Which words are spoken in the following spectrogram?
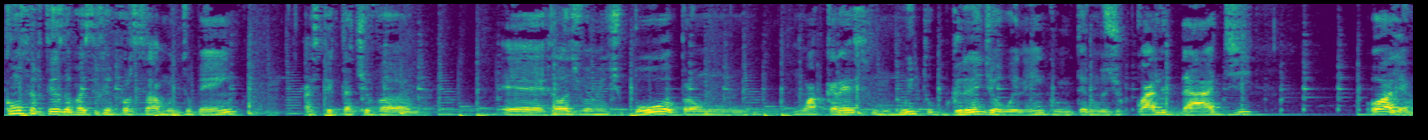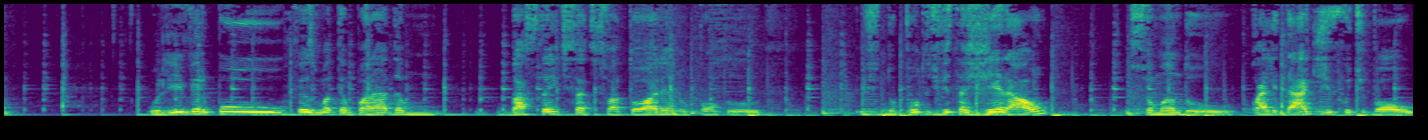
com certeza vai se reforçar muito bem. A expectativa é relativamente boa para um, um acréscimo muito grande ao elenco em termos de qualidade. Olha, o Liverpool fez uma temporada bastante satisfatória no ponto, no ponto de vista geral, somando qualidade de futebol,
